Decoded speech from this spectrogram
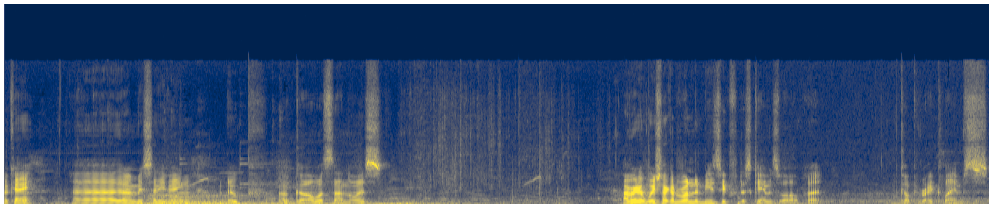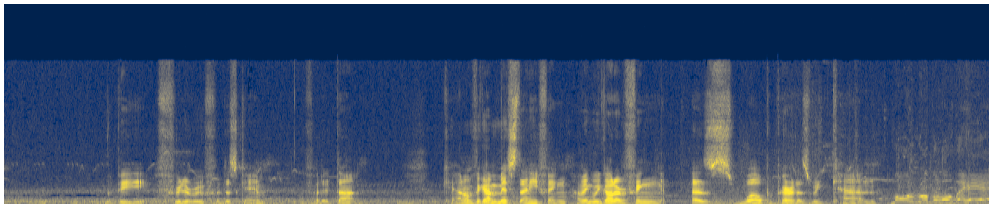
Okay. Uh, did I miss anything? Nope. Oh god, what's that noise? I really wish I could run the music for this game as well, but copyright claims would be through the roof for this game if I did that. Okay, I don't think I missed anything. I think we got everything as well prepared as we can. More rubble over here.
